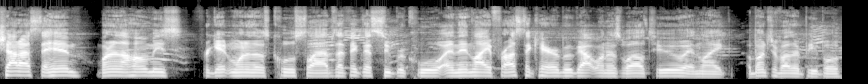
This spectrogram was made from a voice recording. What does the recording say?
shout outs to him, one of the homies for getting one of those cool slabs. I think that's super cool. And then like Frosted Caribou got one as well too, and like a bunch of other people.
